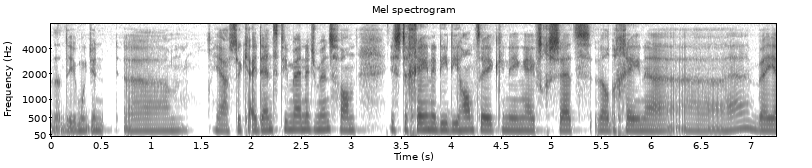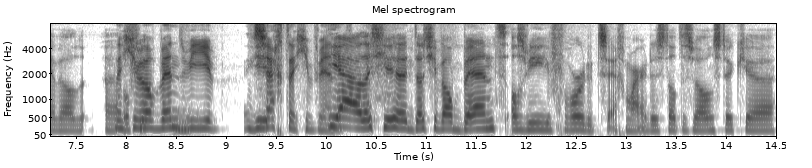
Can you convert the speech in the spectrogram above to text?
dat je moet een, ehm, ja, een stukje identity management van is degene die die handtekening heeft gezet wel degene, eh, hè, ben jij wel eh, dat of je wel bent wie je, je- zegt dat je bent. Ja, dat je, dat je wel bent als wie je voordoet, zeg maar. Dus dat is wel een stukje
